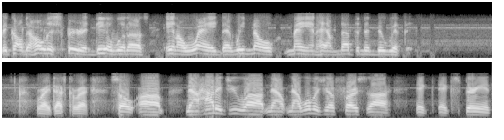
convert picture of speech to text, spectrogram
because the Holy Spirit deal with us in a way that we know man have nothing to do with it. Right, that's correct. So um, now, how did you? Uh, now, now, what was your first uh, e- experience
